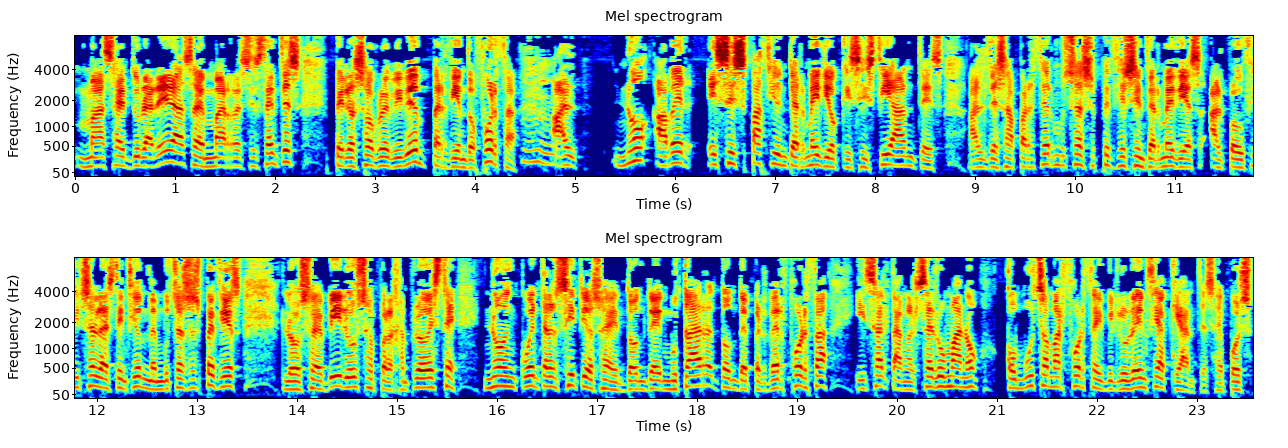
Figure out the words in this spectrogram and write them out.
más duraderas, más resistentes, pero sobreviven perdiendo fuerza. Al no haber ese espacio intermedio que existía antes, al desaparecer muchas especies intermedias, al producirse la extinción de muchas especies, los eh, virus, por ejemplo este, no encuentran sitios eh, donde mutar, donde perder fuerza y saltan al ser humano con mucha más fuerza y virulencia que antes. Eh. Pues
